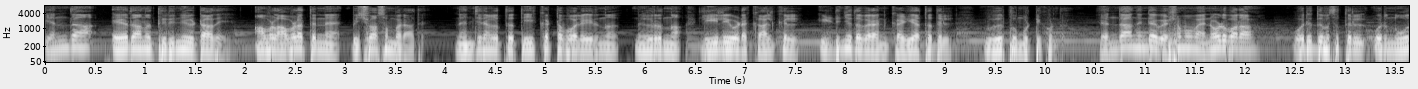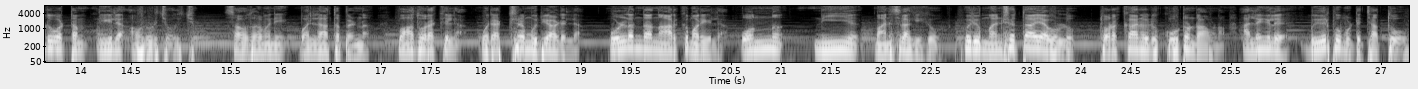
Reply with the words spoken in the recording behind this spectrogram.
എന്താ ഏതാന്ന് തിരിഞ്ഞു കിട്ടാതെ അവൾ അവളെ തന്നെ വിശ്വാസം വരാതെ. നെഞ്ചിനകത്ത് തീക്കട്ട പോലെ ഇരുന്ന് നീറുന്ന ലീലയുടെ കാൽക്കൽ ഇടിഞ്ഞു തകരാൻ കഴിയാത്തതിൽ വീർപ്പ് മുട്ടിക്കൊണ്ട്. എന്താ നിന്റെ വിഷമം എന്നോട് പറ. ഒരു ദിവസത്തിൽ ഒരു നൂറുവട്ടം ലീല അവളോട് ചോദിച്ചു. സൗദാമിനി വല്ലാത്ത പെണ്ണ്. വാതുറക്കില്ല. ഒരക്ഷരം ഉരിയാടില്ല ഉള്ളെന്താന്ന് ആർക്കും അറിയില്ല. ഒന്ന് നീ മനസ്സിലാക്കിക്കോ. ഒരു മനുഷ്യത്തായ ഉള്ളു. തുറക്കാൻ ഒരു കൂട്ടുണ്ടാവണം. അല്ലെങ്കിൽ വീർപ്പ് മുട്ടി ചത്തുവോ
